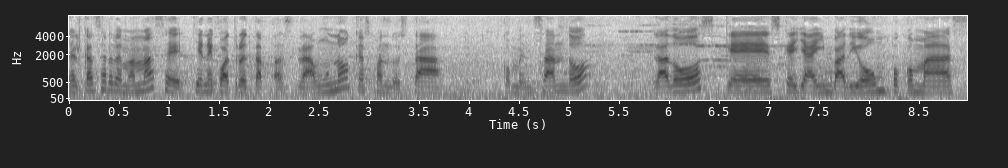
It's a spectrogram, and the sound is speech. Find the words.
el cáncer de mama se tiene cuatro etapas. La 1, que es cuando está comenzando. La 2, que es que ya invadió un poco más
